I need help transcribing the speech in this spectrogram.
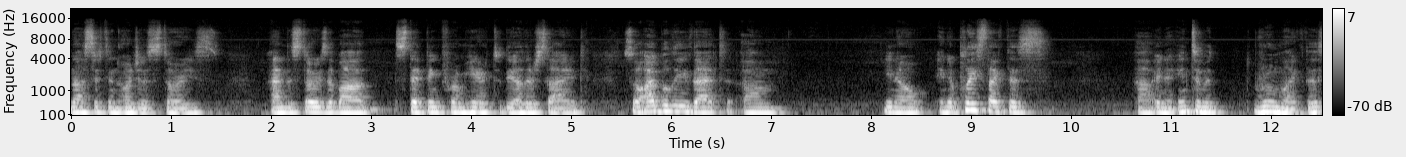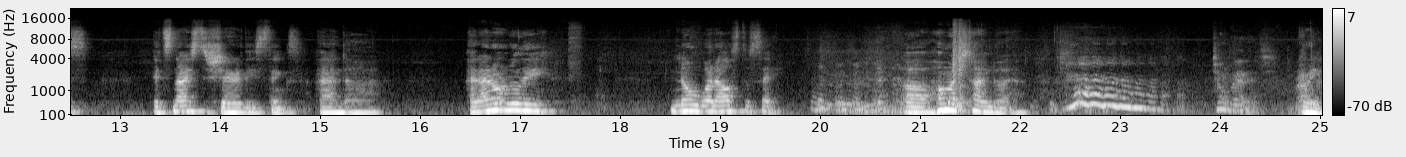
Nasruddin Hoja's stories and the stories about stepping from here to the other side. So I believe that, um, you know, in a place like this, uh, in an intimate room like this, it's nice to share these things. And, uh, and I don't really know what else to say. Uh, how much time do I have? Two minutes. Great.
